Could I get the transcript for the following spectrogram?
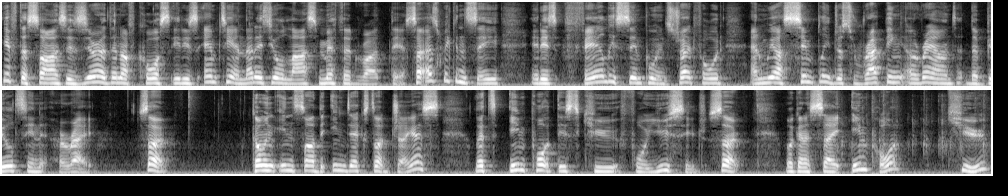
if the size is zero, then of course it is empty and that is your last method right there. So as we can see, it is fairly simple and straightforward and we are simply just wrapping around the built-in array. So going inside the index.js, let's import this queue for usage. So we're going to say import queue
